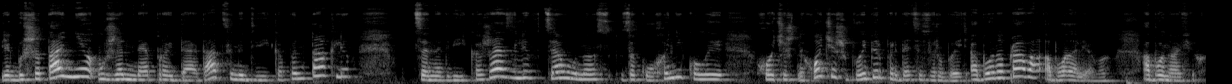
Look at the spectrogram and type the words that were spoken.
якби шатання уже не пройде. Да? Це не двійка пентаклів, це не двійка жезлів, це у нас закохані, коли хочеш не хочеш, вибір прийдеться зробити або направо, або наліво, або нафіг.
